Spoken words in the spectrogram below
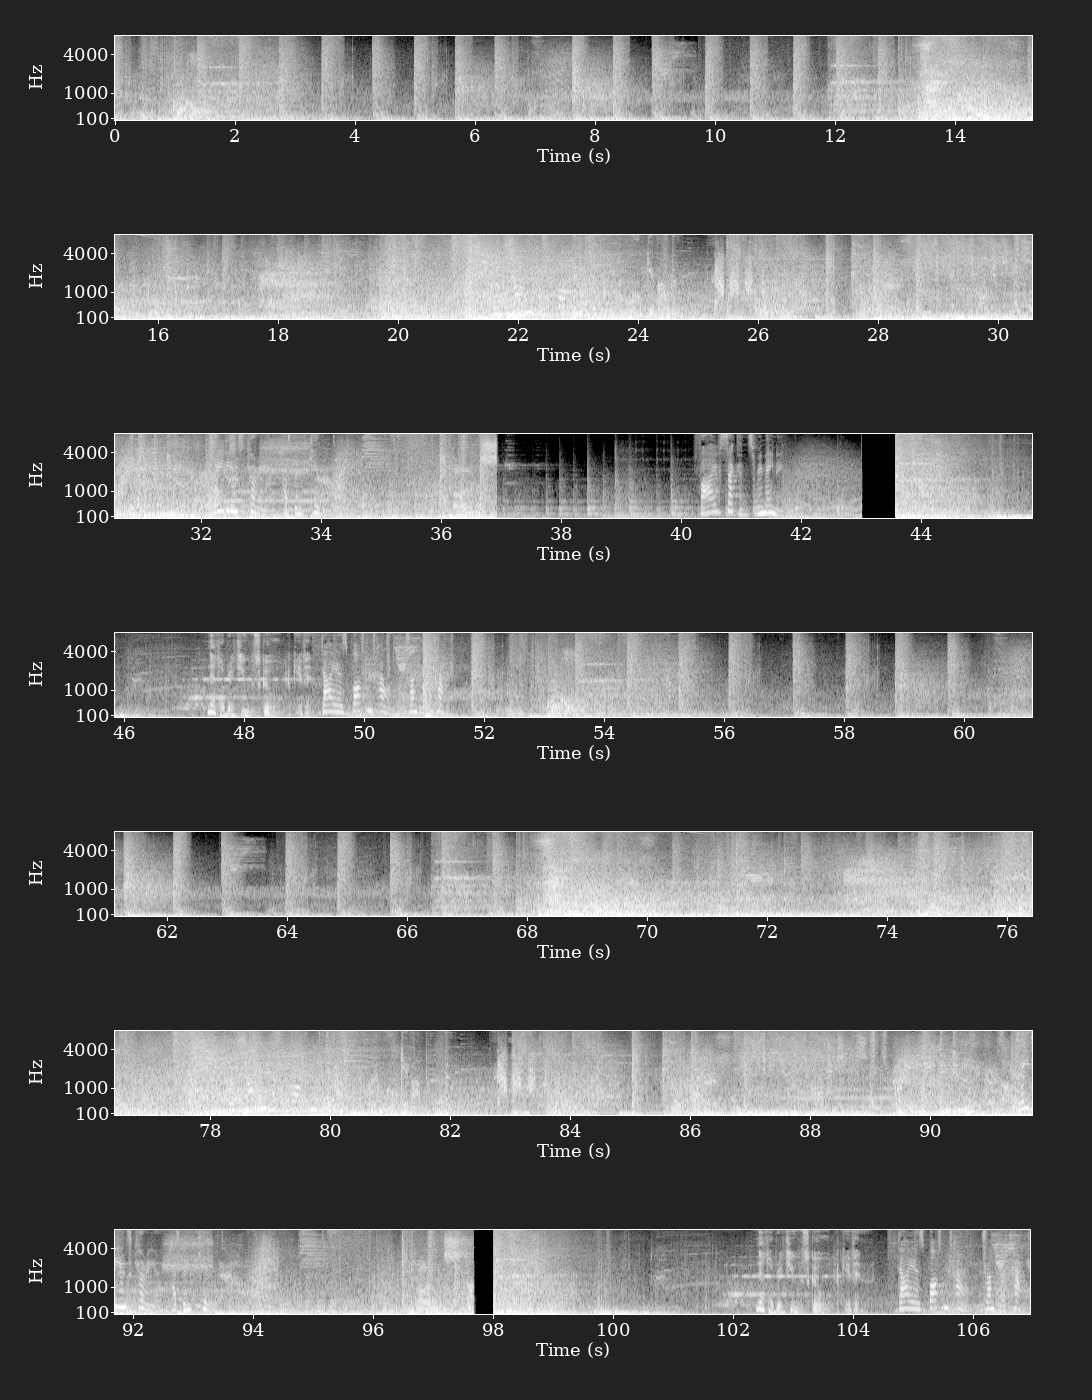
Radiant's courier has been killed. Five seconds remaining. Never refuse gold given. Dire's bottom tower is under attack. Radiant's courier has been killed. Never refuse gold given. Dire's bottom tower is under attack.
